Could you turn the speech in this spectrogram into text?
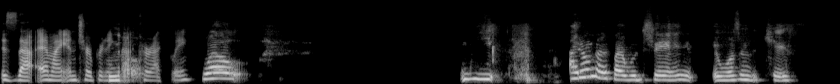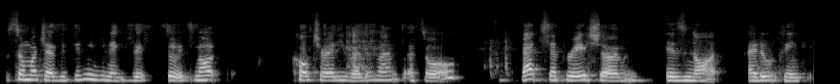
Is that, am I interpreting no. that correctly? Well, I don't know if I would say it wasn't the case so much as it didn't even exist. So it's not culturally relevant at all. That separation is not, I don't think,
